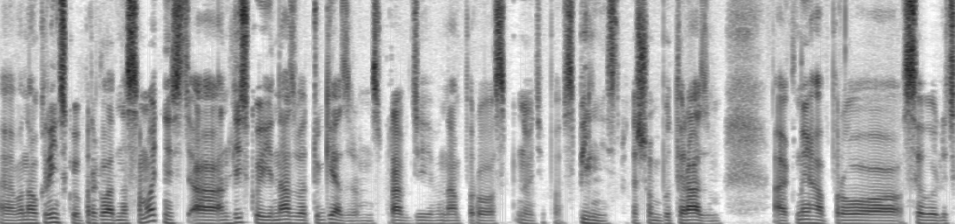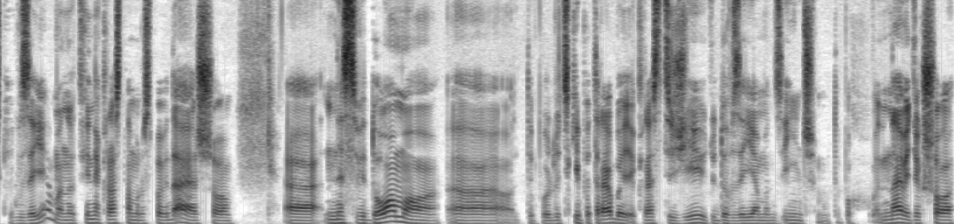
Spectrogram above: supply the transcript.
Е, Вона українською перекладена самотність, а англійською її назва Together. Насправді вона про сп- ну, типу, спільність, про те, щоб бути разом. А книга про силу людських взаємин. От він якраз там розповідає, що е, несвідомо е, типу, людські потреби якраз тяжіють до взаємин з іншими. Типу, навіть якщо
